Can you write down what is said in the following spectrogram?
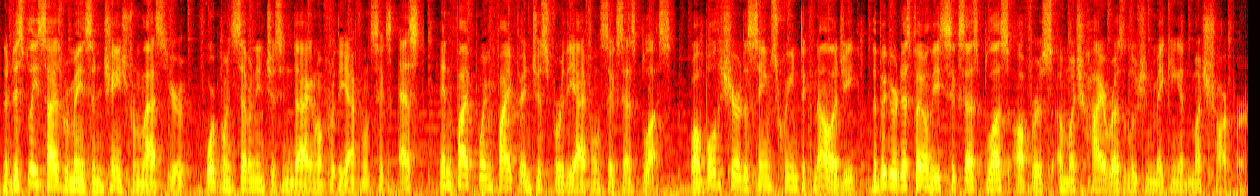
The display size remains unchanged from last year, 4.7 inches in diagonal for the iPhone 6s and 5.5 inches for the iPhone 6s Plus. While both share the same screen technology, the bigger display on the 6s Plus offers a much higher resolution making it much sharper.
